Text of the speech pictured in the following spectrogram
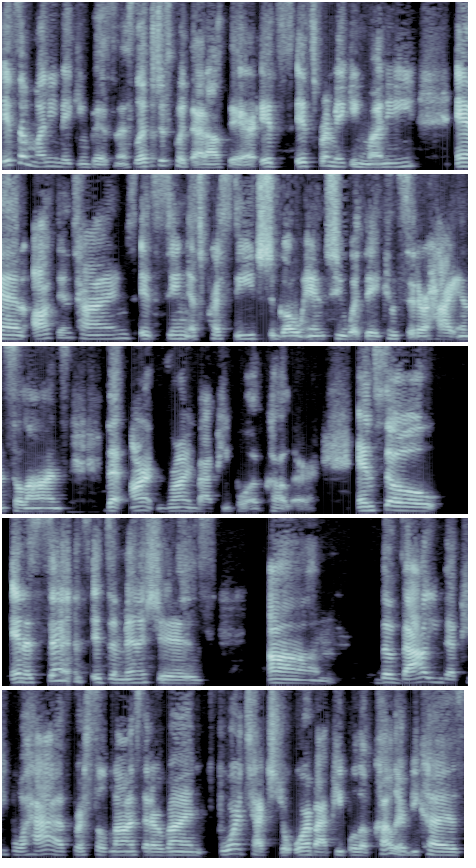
It's a money making business. Let's just put that out there. It's it's for making money, and oftentimes it's seen as prestige to go into what they consider high end salons that aren't run by people of color. And so, in a sense, it diminishes um, the value that people have for salons that are run for texture or by people of color because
